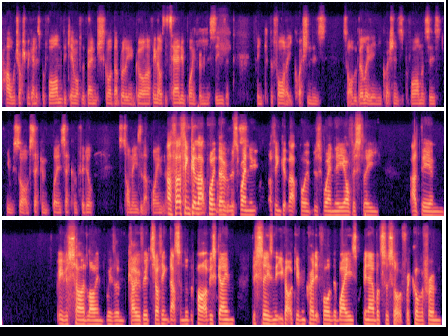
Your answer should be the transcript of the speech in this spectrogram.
how Josh Magennis performed. He came off the bench, scored that brilliant goal. I think that was the turning point for him this season. I think before that he questioned his sort of ability and he questioned his performances. He was sort of second playing second fiddle to Tom Eaves at that point. I, th- I think at that point though was when he, I think at that point was when he obviously had the um, he was sidelined with um, COVID. So I think that's another part of his game this season that you got to give him credit for the way he's been able to sort of recover from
